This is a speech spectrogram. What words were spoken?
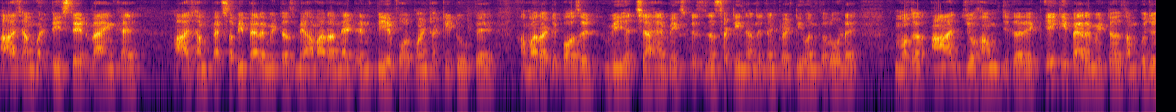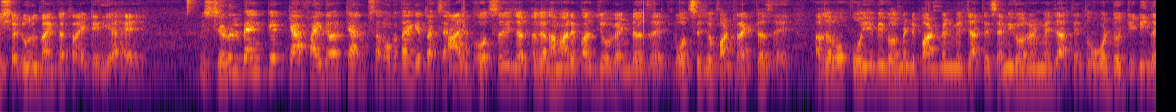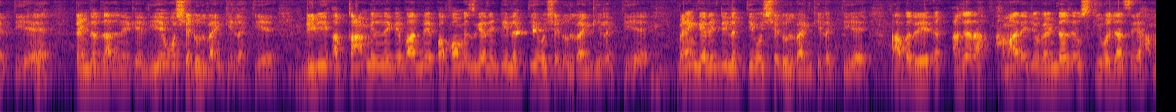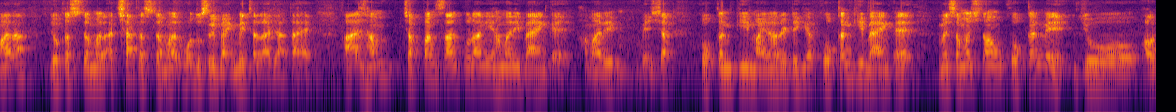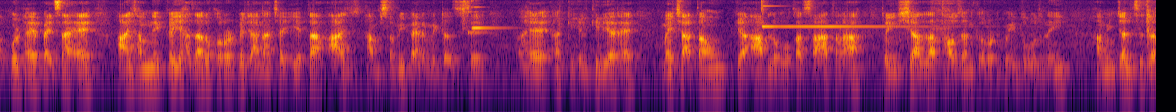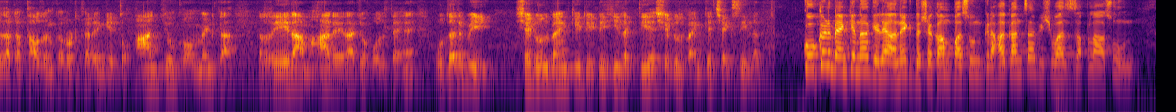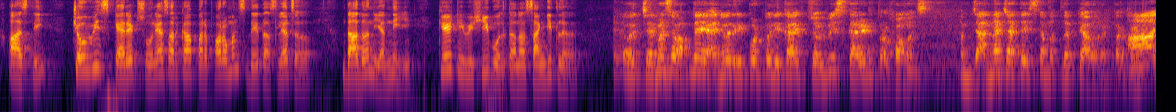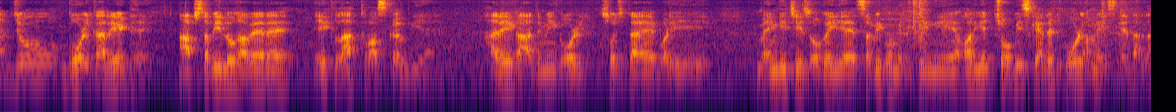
आज हम मल्टी स्टेट बैंक है। आज हम सभी पैरामीटर्स में हमारा net N P A four point thirty two पे हमारा डिपॉजिट भी अच्छा है। Mix business thirteen hundred and twenty one crore है। मगर आज जो हम जिधर एक एक ही पैरामीटर्स हमको जो शेड्यूल बैंक का क्राइटेरिया है शेड्यूल बैंक के क्या फ़ायदे और क्या नुकसान वो बताएँगे तो अच्छा आज बहुत से जब अगर हमारे पास जो वेंडर्स है बहुत से जो कॉन्ट्रैक्टर्स है अगर वो कोई भी गवर्नमेंट डिपार्टमेंट में जाते सेमी गवर्नमेंट में जाते तो वो जो डीडी लगती है टेंडर डालने के लिए वो शेड्यूल बैंक की लगती है। डीडी अब काम मिलने के बाद में परफॉर्मेंस गारंटी लगती है, वो शेड्यूल बैंक की लगती है। बैंक गारंटी लगती है, वो शेड्यूल बैंक की लगती है। अब अगर हमारे जो वेंडर्स है, उसकी वजह से हमारा जो कस्टमर अच्छा कस्टमर वो दूसरे बैंक में चला जाता है। आज हम छप्पन साल पुरानी हमारी बैंक है। हमारी बेशक कोकन की माइनॉरिटी की और कोकन की बैंक है। मैं समझता हूँ कोकन में जो आउटपुट है, पैसा है, आज हमने कई हज़ारों करोड़ पे जाना चाहिए था। आज हम सभी पैरामीटर्स से है क्लियर है। मैं चाहता हूँ कि आप लोगों का साथ रहा तो इन थाउज़ेंड करोड़ कोई दूर नहीं। हम जल्द से जल्द अगर थाउज़ेंड करोड़ करेंगे तो आज जो गवर्नमेंट का रेरा, महारेरा जो बोलते हैं, उधर भी शेड्यूल बैंक की डीडी ही लगती है शेड्यूल बैंक के चेक्स ही लगते हैं। कोकण बँकेनं गेल्या अनेक दशकांपासून ग्राहकांचा विश्वास जपला असून आज ती चोवीस कॅरेट सोन्यासारखा परफॉर्मन्स देत असल्याचं दादन यांनी के टी व्हीशी बोलताना सांगितलं. चेयरमैन साहब आपने एनुअल रिपोर्ट पर लिखा है चौबीस कैरेट परफॉर्मेंस हम जानना चाहते हैं इसका मतलब क्या हो रहा है पर आज जो गोल्ड का रेट है आप सभी लोग अवेयर है एक लाख क्रॉस कर दिया है। हर एक आदमी गोल्ड सोचता है बड़ी महँगी चीज़ हो गई है सभी को मिलती नहीं है और ये 24 कैरेट गोल्ड हमने इसलिए डाला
